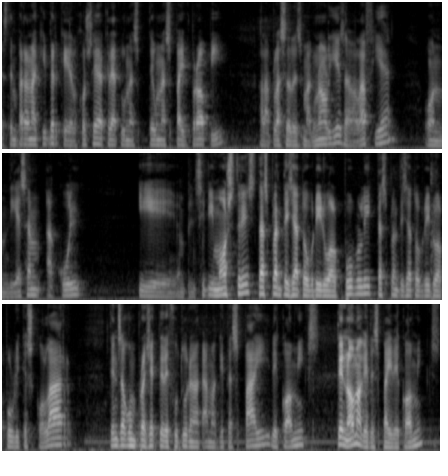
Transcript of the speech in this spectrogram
estem parlant aquí perquè el José ha creat un, té un espai propi a la plaça de les Magnòlies, a Balàfia, on, diguéssim, acull i, en principi, mostres. T'has plantejat obrir-ho al públic? T'has plantejat obrir-ho al públic escolar? Tens algun projecte de futur en- amb aquest espai de còmics? Té nom aquest espai de còmics?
